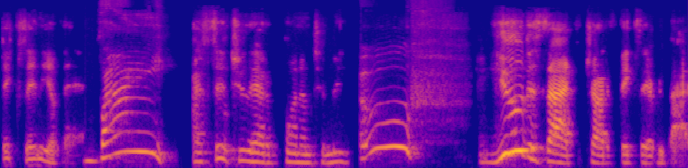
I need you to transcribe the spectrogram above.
fix any of that. Right. I sent you there to point them to me. Ooh. You decide to try to fix everybody.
